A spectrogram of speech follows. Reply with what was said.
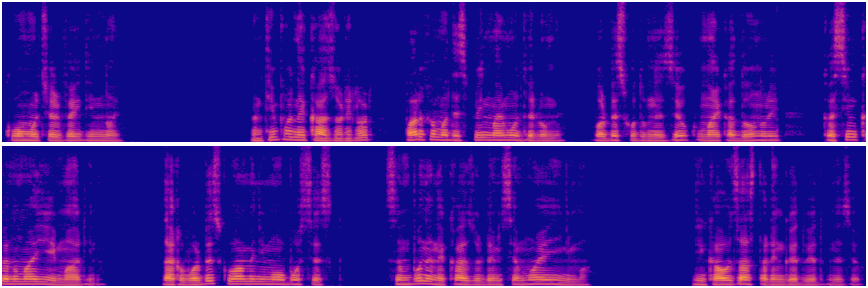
cu omul cel vechi din noi. În timpul necazurilor, parcă mă desprind mai mult de lume, vorbesc cu Dumnezeu, cu Maica Domnului, că simt că numai ei mă alină. Dacă vorbesc cu oamenii, mă obosesc. Sunt bune necazurile, mi se moaie inima. Din cauza asta le îngăduie Dumnezeu.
